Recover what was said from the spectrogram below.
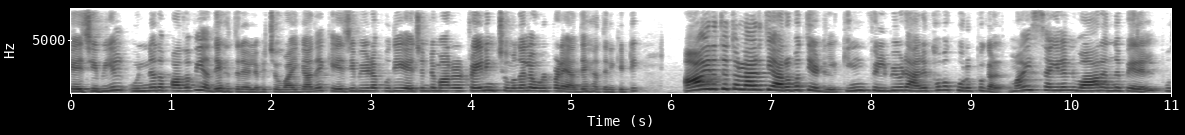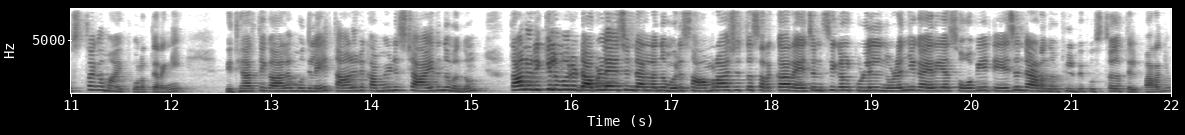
കെ ജി ബിയിൽ ഉന്നത പദവി അദ്ദേഹത്തിന് ലഭിച്ചു. വൈകാതെ കെ ജി ബിയുടെ പുതിയ ഏജന്റുമാരുടെ ട്രെയിനിങ് ചുമതല ഉൾപ്പെടെ അദ്ദേഹത്തിന് കിട്ടി. ആയിരത്തി തൊള്ളായിരത്തി അറുപത്തിയെട്ടിൽ കിങ് ഫിൽബിയുടെ അനുഭവക്കുറിപ്പുകൾ മൈ സൈലന്റ് വാർ എന്ന പേരിൽ പുസ്തകമായി പുറത്തിറങ്ങി. വിദ്യാർത്ഥി കാലം മുതലേ താൻ ഒരു കമ്മ്യൂണിസ്റ്റ് ആയിരുന്നുവെന്നും താൻ ഒരിക്കലും ഒരു ഡബിൾ ഏജന്റ് അല്ലെന്നും ഒരു സാമ്രാജ്യത്വ സർക്കാർ ഏജൻസികൾക്കുള്ളിൽ നുഴഞ്ഞു കയറിയ സോവിയറ്റ് ഏജന്റ് ആണെന്നും ഫിൽബി പുസ്തകത്തിൽ പറഞ്ഞു.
